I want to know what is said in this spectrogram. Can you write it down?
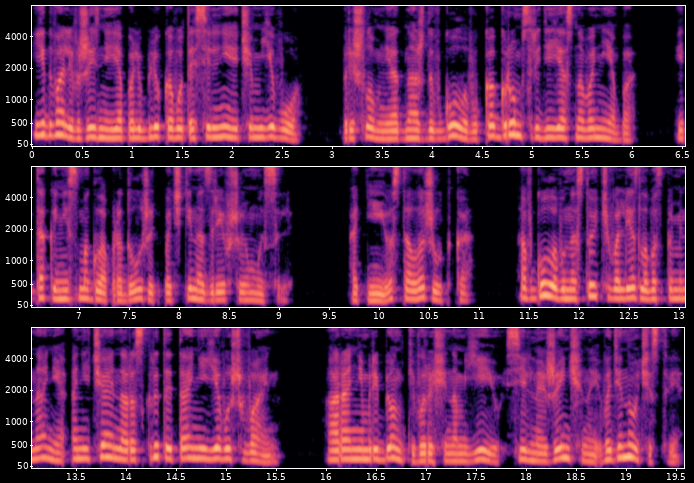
Едва ли в жизни я полюблю кого-то сильнее, чем его. Пришло мне однажды в голову, как гром среди ясного неба, и так и не смогла продолжить почти назревшую мысль. От нее стало жутко. А в голову настойчиво лезло воспоминание о нечаянно раскрытой тайне Евы Швайн, о раннем ребенке, выращенном ею, сильной женщиной, в одиночестве.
